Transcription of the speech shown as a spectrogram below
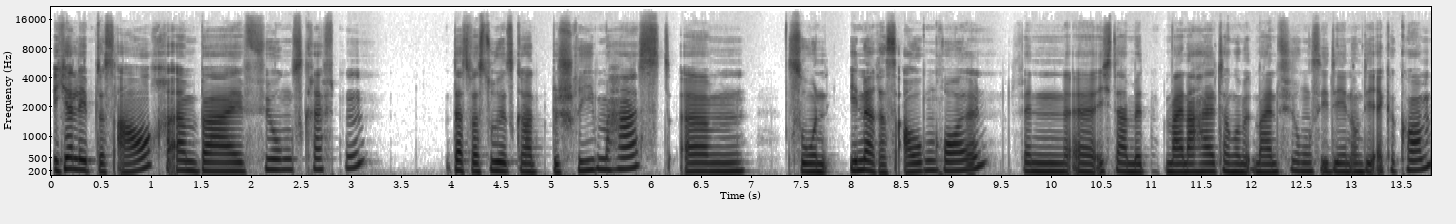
Ich erlebe das auch ähm, bei Führungskräften. Das, was du jetzt gerade beschrieben hast, ähm, so ein inneres Augenrollen, wenn äh, ich da mit meiner Haltung und mit meinen Führungsideen um die Ecke komme.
